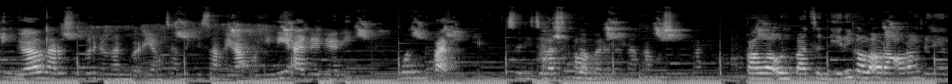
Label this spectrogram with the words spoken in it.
tinggal narasumber dengan Mbak yang cantik di samping aku ini ada dari Unpad. Ya, Bisa dijelasin gambaran tentang kampus? Kalau unpad sendiri kalau orang-orang dengar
